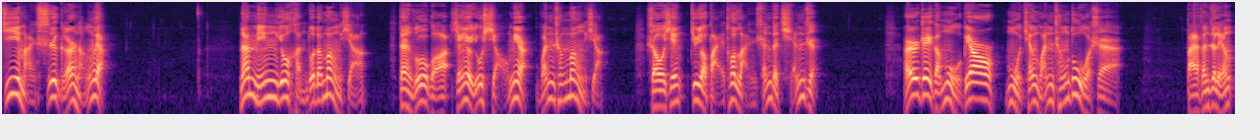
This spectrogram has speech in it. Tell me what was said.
积满十格能量。南明有很多的梦想。但如果想要有小命完成梦想，首先就要摆脱懒神的钳制，而这个目标目前完成度是百分之零。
